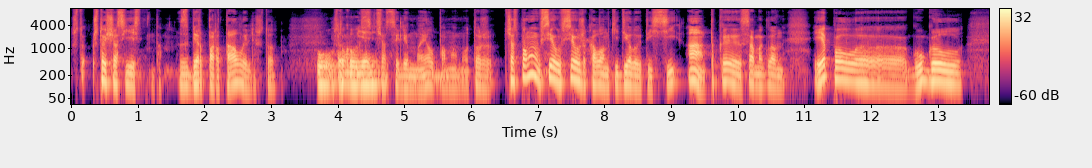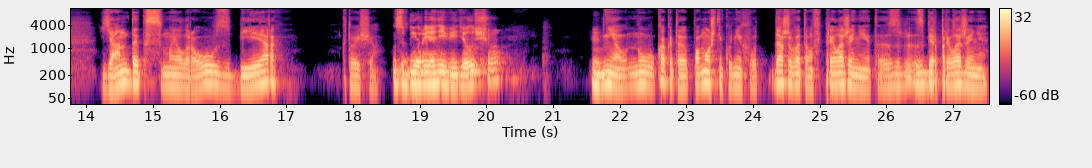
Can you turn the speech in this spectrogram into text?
что, что сейчас есть? Там, Сберпортал или что? О, что у нас сейчас не... или Mail, по-моему, тоже. Сейчас, по-моему, все, все уже колонки делают и C. А, так и самое главное. Apple, э, Google, Яндекс, Mail.ru, Сбер. Кто еще? Сбер я не видел еще. Не, ну как это помощник у них вот даже в этом в приложении это Сбер приложение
